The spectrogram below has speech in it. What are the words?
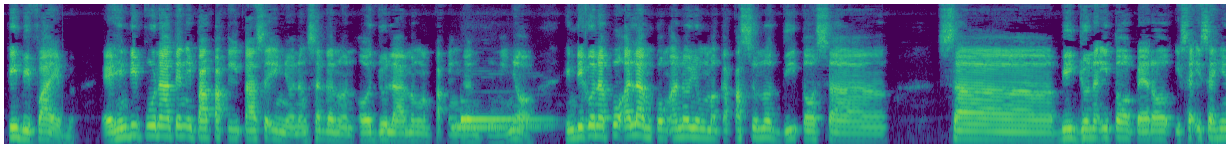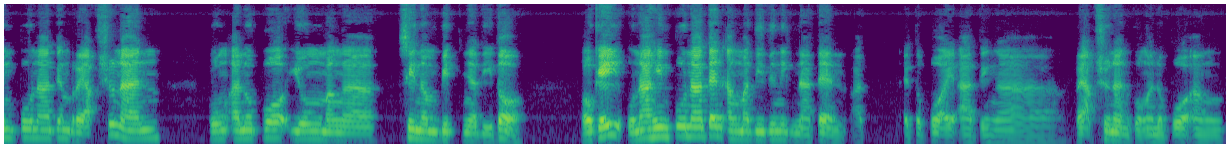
TV5. Eh hindi po natin ipapakita sa inyo nang sa ganun audio lamang ang pakinggan po ninyo. Hindi ko na po alam kung ano yung magkakasunod dito sa sa video na ito pero isa-isahin po natin reaksyonan kung ano po yung mga sinambit niya dito. Okay? Unahin po natin ang madidinig natin at ito po ay ating uh, reaksyonan kung ano po ang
